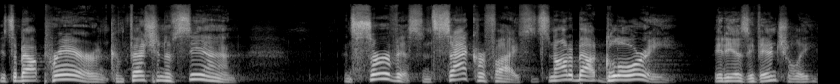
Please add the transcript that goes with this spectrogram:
It's about prayer and confession of sin and service and sacrifice. It's not about glory. It is eventually.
